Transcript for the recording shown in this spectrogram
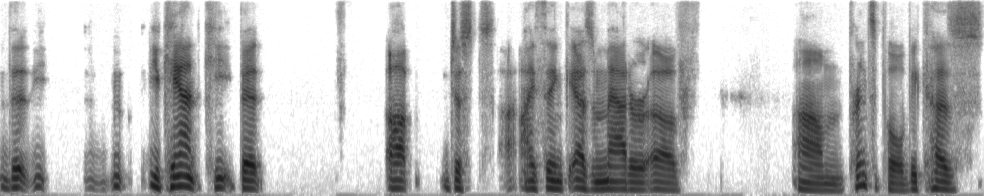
the you can't keep it up just I think as a matter of um, principle because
